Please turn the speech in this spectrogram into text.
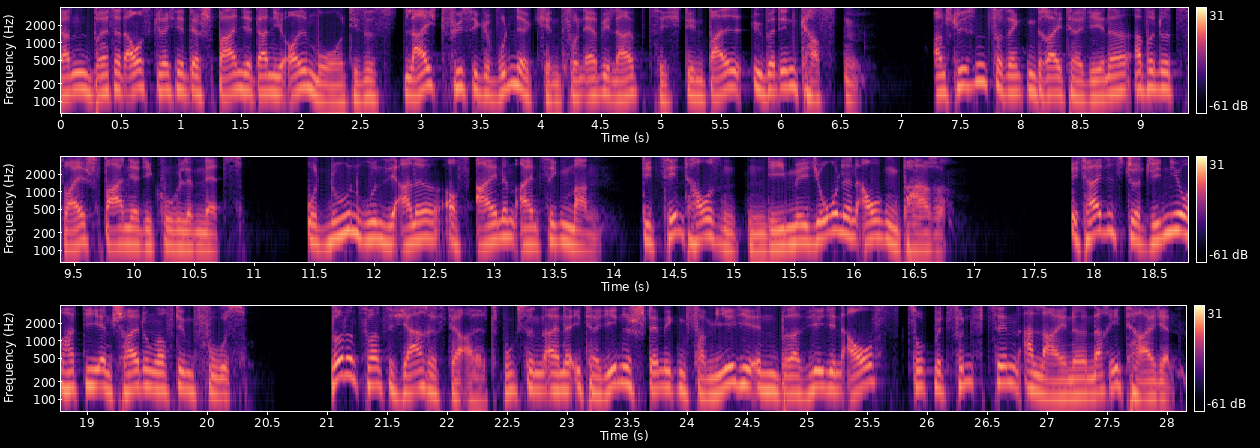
Dann brettert ausgerechnet der Spanier Dani Olmo, dieses leichtfüßige Wunderkind von RB Leipzig, den Ball über den Kasten. Anschließend versenken drei Italiener, aber nur zwei Spanier die Kugel im Netz. Und nun ruhen sie alle auf einem einzigen Mann. Die Zehntausenden, die Millionen Augenpaare. Italiens Giorginio hat die Entscheidung auf dem Fuß. 29 Jahre ist er alt, wuchs in einer italienischstämmigen Familie in Brasilien auf, zog mit 15 alleine nach Italien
